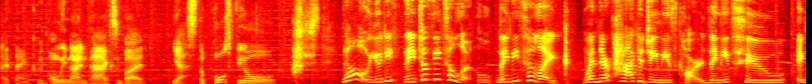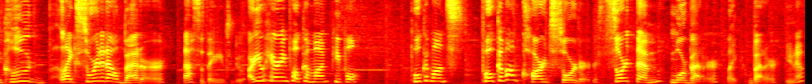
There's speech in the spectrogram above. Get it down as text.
I think with only nine packs, but yes, the pulls feel. No, you need. They just need to. They need to like when they're packaging these cards. They need to include like sort it out better. That's what they need to do. Are you hearing Pokemon people? Pokemon's Pokemon card sorters. Sort them more better, like better. You know.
